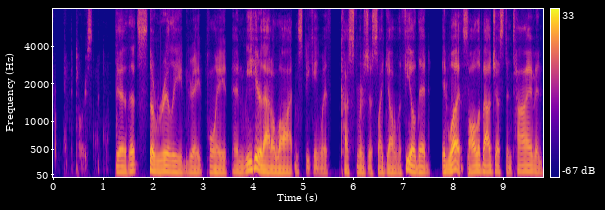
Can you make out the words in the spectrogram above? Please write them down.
from inventory standpoint. Yeah, that's a really great point. And we hear that a lot in speaking with customers just like y'all in the field that it was all about just in time and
